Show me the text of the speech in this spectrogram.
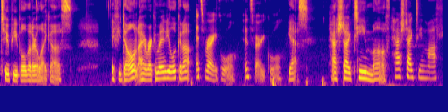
to people that are like us. If you don't, I recommend you look it up. it's very cool. It's very cool. Yes. Hashtag Team Moth. Hashtag Team Moth.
